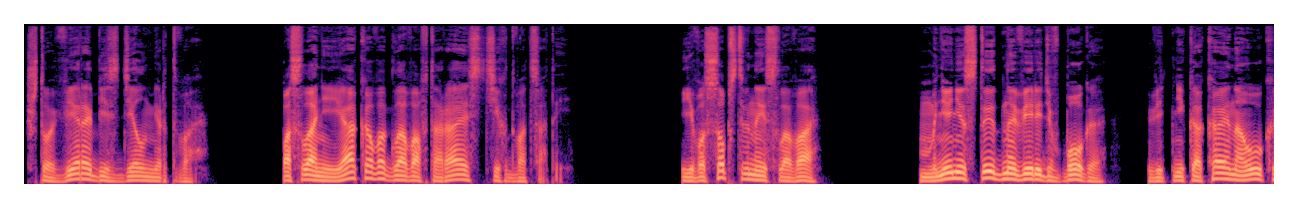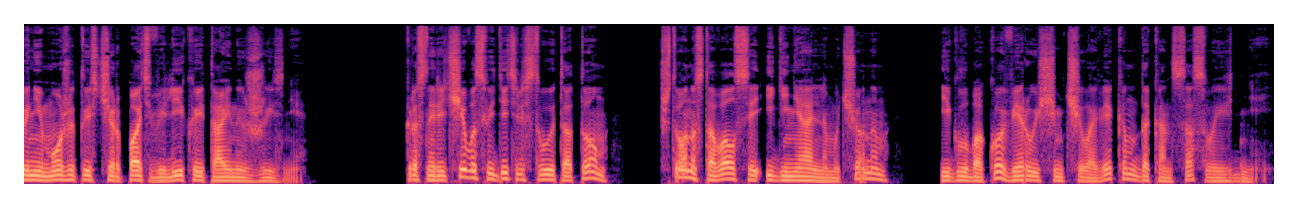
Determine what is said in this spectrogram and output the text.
что вера без дел мертва. Послание Иакова, глава 2, стих 20. Его собственные слова «Мне не стыдно верить в Бога, ведь никакая наука не может исчерпать великой тайны жизни». Красноречиво свидетельствуют о том, что он оставался и гениальным ученым, и глубоко верующим человеком до конца своих дней.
